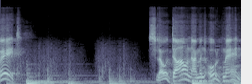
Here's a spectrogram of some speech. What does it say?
Wait. Slow down, I'm an old man.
